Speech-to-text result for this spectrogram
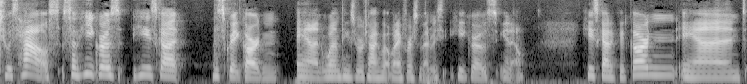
to his house, so he grows, he's got this great garden. And one of the things we were talking about when I first met him is he grows, you know, he's got a good garden and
